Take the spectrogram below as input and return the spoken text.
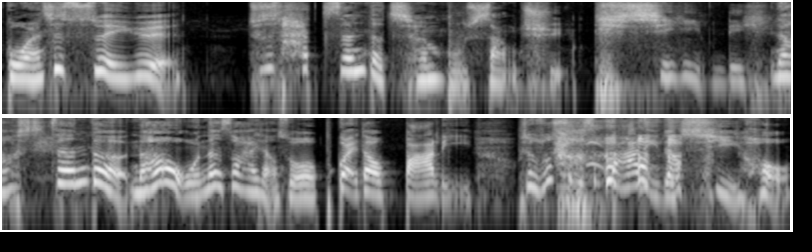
果然是岁月。就是他真的撑不上去 吸引力，然后真的，然后我那时候还想说怪到巴黎，我想说是不是巴黎的气候？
